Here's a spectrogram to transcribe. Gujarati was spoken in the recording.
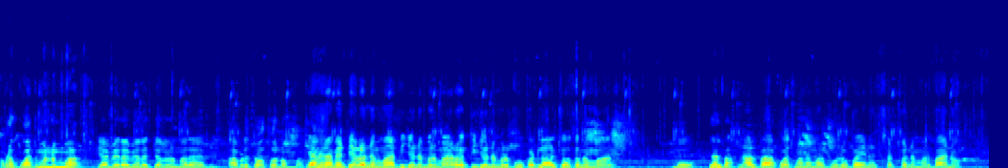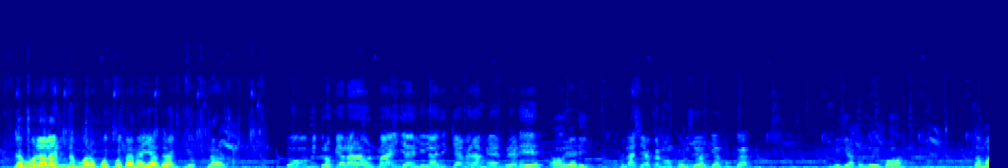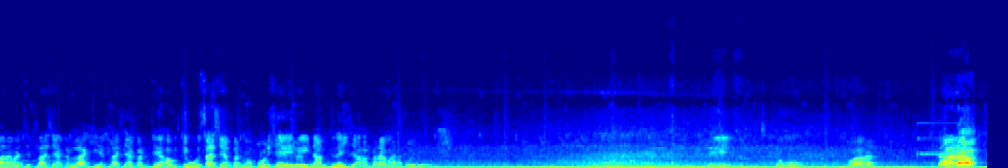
આપણો પાંચમો નંબર. કેમેરામેન જ પહેલો નંબર આવ્યા ભાઈ આપણે ચોથો નંબર. કેમેરામેન પહેલો નંબર બીજો નંબર મારો ત્રીજો નંબર પોપટલાલ ચોથો નંબર મો. લાલભા. લાલભા પાંચમો નંબર ભોલુભાઈ ને છઠ્ઠો નંબર બાનો. નંબરો પોતપોતાના યાદ રાખજો. તો મિત્રો પહેલા રાઉન્ડમાં આવી જાય લીલાજી કેમેરામેન. રેડી હા રેડી કેટલા સેકન્ડમાં ખોલશો અગિયાર ફુગ્ગા કેટલી સેકન્ડ હોય કહો તમારે હવે જેટલા સેકન્ડ લાગી એટલા સેકન્ડ. જે સૌથી ઓછા સેકન્ડમાં ફોડશે એનો ઇનામ લઈ જા બરાબર? થ્રી ટુ વન સ્ટાર્ટ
